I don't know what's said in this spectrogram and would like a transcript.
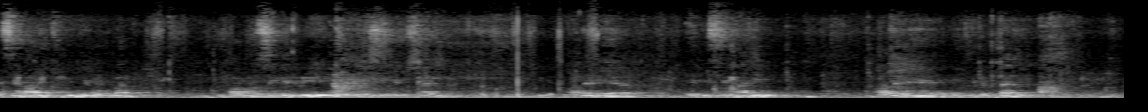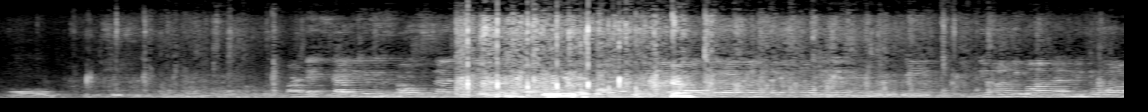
ऐसे हमारे टीवी के मेंबर फॉर्मर सेक्रेटरी हुसैन आदरणीय ए बी सिन्हा जी आदरणीय बी जी दत्ता जी और Our next category is outstanding. Gold. In Andaman and Nicobar.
